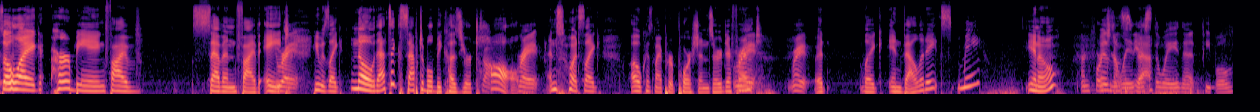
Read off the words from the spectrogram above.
so like her being five seven, five, eight. Right. He was like, no, that's acceptable because you're Tall. Right. And so it's like, oh, because my proportions are different. Right. right It like invalidates me, you know? Unfortunately, yeah. that's the way that people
